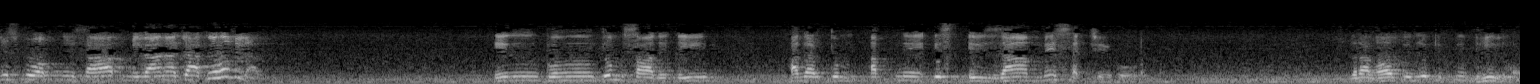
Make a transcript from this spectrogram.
جس کو اپنے ساتھ ملانا چاہتے ہو ملا ان کن تم صادقین، اگر تم اپنے اس الزام میں سچے ہو۔ ذرا غور کیجیے کتنی ڈھیل ہے۔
